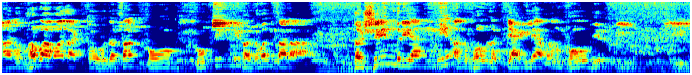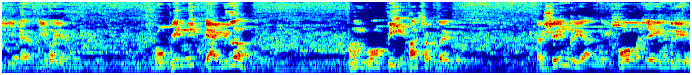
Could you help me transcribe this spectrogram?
अनुभवावा लागतो. जसा गो गोपींनी भगवंताला दशेंद्रियांनी अनुभवलं प्यायल्या म्हणून गोभीर पी पी. गोपींनी प्यायलं म्हणून गोपी हा शब्द येतो. दशेंद्रियांनी गो म्हणजे इंद्रिय.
